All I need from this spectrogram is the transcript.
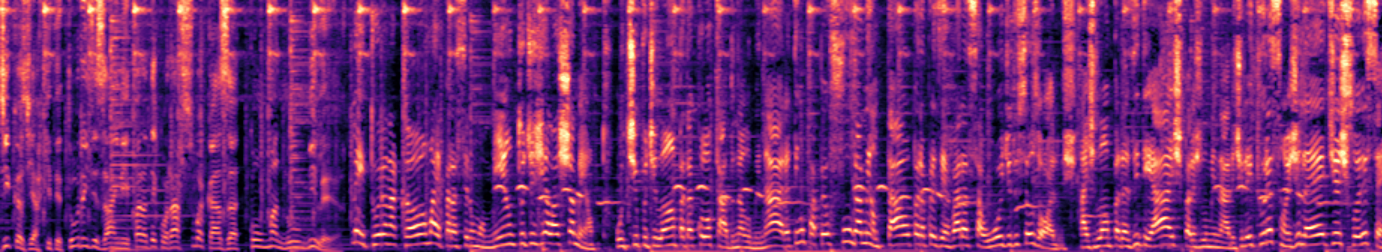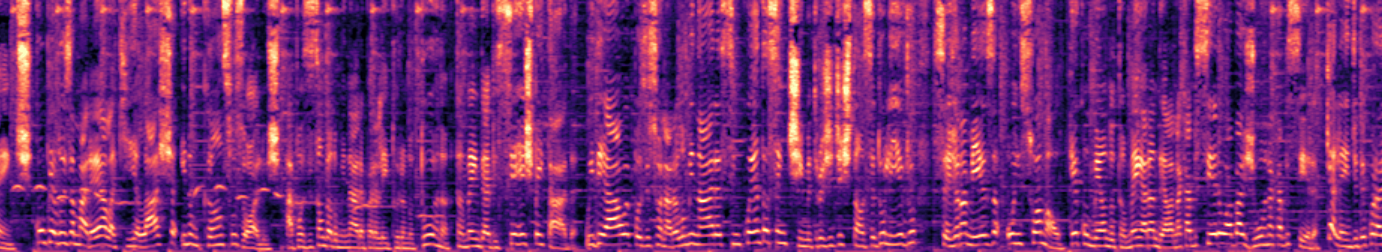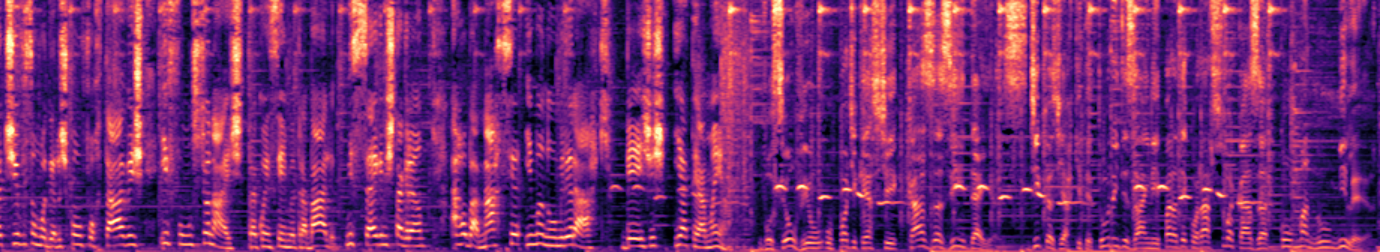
Dicas de arquitetura e design para decorar sua casa com Manu Miller. Leitura na cama é para ser um momento de relaxamento. O tipo de lâmpada colocado na luminária tem um papel fundamental para preservar a saúde dos seus olhos. As lâmpadas ideais para as luminárias de leitura são as de LED e as fluorescentes, com luz amarela que relaxa e não cansa os olhos. A posição da luminária para leitura noturna também deve ser respeitada. O ideal é posicionar a luminária a 50 centímetros de distância distância do livro, seja na mesa ou em sua mão. Recomendo também arandela na cabeceira ou abajur na cabeceira, que além de decorativos são modelos confortáveis e funcionais. Para conhecer meu trabalho, me segue no Instagram, arroba Márcia e Manu Beijos e até amanhã. Você ouviu o podcast Casas e Ideias. Dicas de arquitetura e design para decorar sua casa com Manu Miller.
